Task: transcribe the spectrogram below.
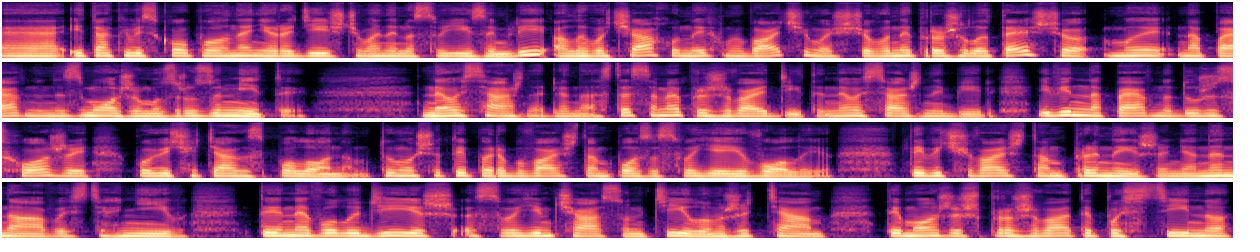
Е, і так військовополонені радіють, що вони на своїй землі, але в очах у них ми бачимо, що вони прожили те, що ми, напевно, не зможемо зрозуміти. Неосяжне для нас. Те саме проживають діти, неосяжний біль. І він, напевно, дуже схожий по відчуттях з полоном, тому що ти перебуваєш там поза своєю волею. Ти відчуваєш там приниження, ненависть, гнів. Ти не володієш своїм часом, тілом, життям. Ти можеш проживати постійно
